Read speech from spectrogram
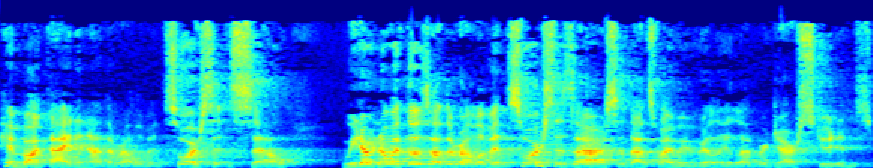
PMBOK Guide and other relevant sources. So we don't know what those other relevant sources are, so that's why we really leverage our students.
